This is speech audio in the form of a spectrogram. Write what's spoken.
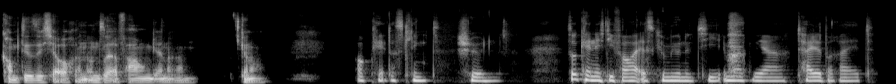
kommt ihr sicher auch an unsere Erfahrungen gerne ran. Genau. Okay, das klingt schön. So kenne ich die VHS-Community, immer sehr teilbereit.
